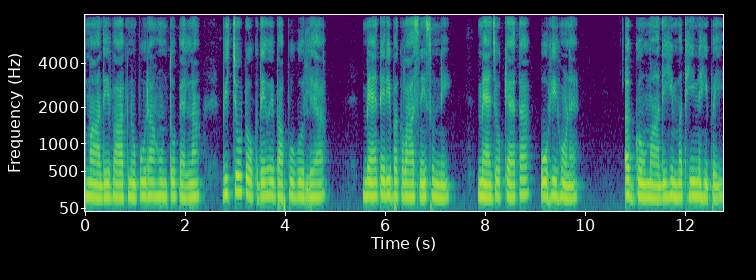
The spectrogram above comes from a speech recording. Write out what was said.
ਮਾਂ ਦੇ ਵਾਕ ਨੂੰ ਪੂਰਾ ਹੋਣ ਤੋਂ ਪਹਿਲਾਂ ਵਿੱਚੋਂ ਟੋਕਦੇ ਹੋਏ ਬਾਪੂ ਬੋਲਿਆ, ਮੈਂ ਤੇਰੀ ਬਕਵਾਸ ਨਹੀਂ ਸੁਣਨੀ। ਮੈਂ ਜੋ ਕਹਿਤਾ, ਉਹੀ ਹੋਣਾ ਅੱਗੋਂ ਮਾਂ ਦੀ ਹਿੰਮਤ ਹੀ ਨਹੀਂ ਪਈ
